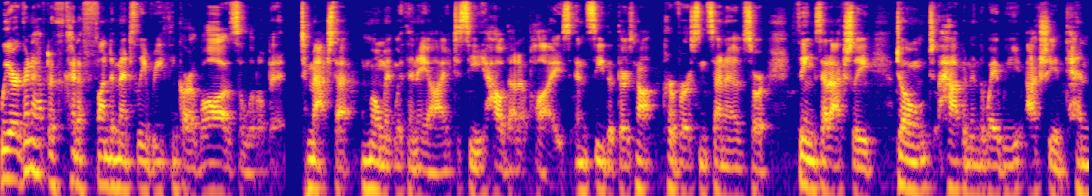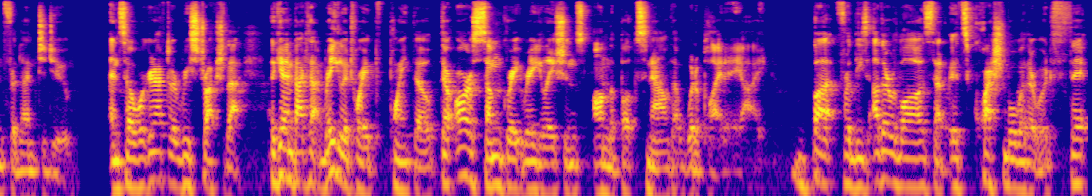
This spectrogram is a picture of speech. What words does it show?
We are going to have to kind of fundamentally rethink our laws a little bit to match that moment within AI to see how that applies and see that there's not perverse incentives or things that actually don't happen in the way we actually intend for them to do. And so we're going to have to restructure that. Again, back to that regulatory point, though, there are some great regulations on the books now that would apply to AI. But for these other laws that it's questionable whether it would fit,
